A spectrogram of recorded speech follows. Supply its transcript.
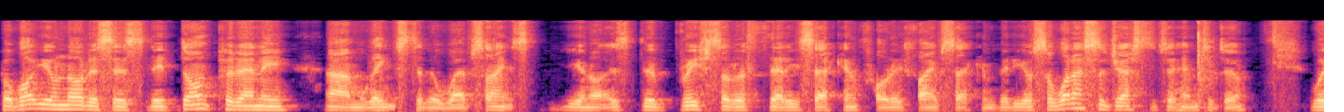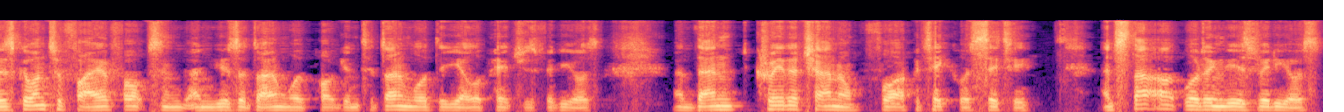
But what you'll notice is they don't put any um, links to the websites. You know, it's the brief sort of 30 second, 45 second video. So what I suggested to him to do was go into Firefox and, and use a download plugin to download the Yellow Pages videos and then create a channel for a particular city and start uploading these videos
